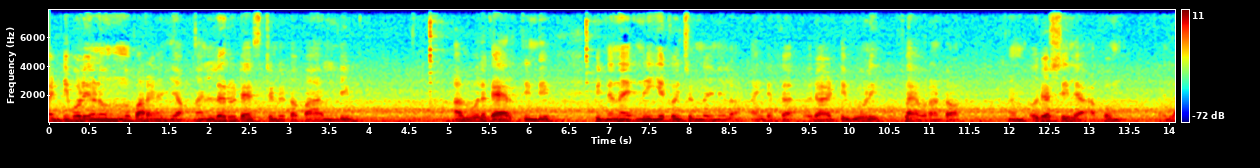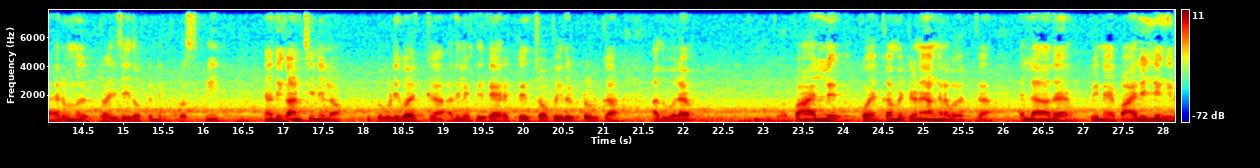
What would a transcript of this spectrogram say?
അടിപൊളിയാണ് ഒന്നും പറയാനില്ല. നല്ലൊരു ടേസ്റ്റ് ഉണ്ട് കേട്ടോ പാലിന്റെയും അതുപോലെ ക്യാരറ്റിന്റെയും പിന്നെ നെയ്യൊക്കെ വെച്ചിട്ടുണ്ടായിരുന്നില്ല. അതിന്റെയൊക്കെ ഒരു അടിപൊളി ഫ്ലേവറാണ് കേട്ടോ ഒരു രക്ഷയില്ല. അപ്പം എല്ലാവരും ഒന്ന് ട്രൈ ചെയ്ത് നോക്കണ്ടേ. റെസിപ്പി ഞാൻ അത് കാണിച്ചിരുന്നല്ലോ പുട്ടുപൊടി കുഴക്കുക അതിലേക്ക് ക്യാരറ്റ് ചോപ്പ് ചെയ്ത് ഇട്ട് കൊടുക്കുക അതുപോലെ പാലിൽ കുഴക്കാൻ പറ്റുകയാണെങ്കിൽ അങ്ങനെ കുഴക്കുക അല്ലാതെ പിന്നെ പാലില്ലെങ്കിൽ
